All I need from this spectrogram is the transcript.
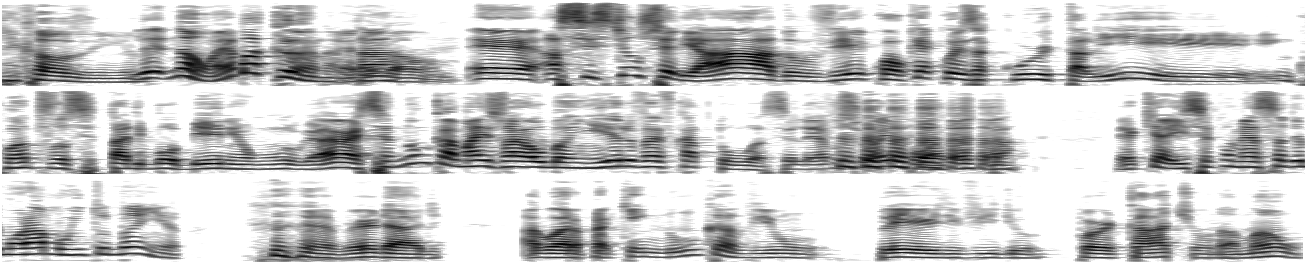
Legalzinho. Le- Não, é bacana, É tá? legal. É, assistir um seriado, ver qualquer coisa curta ali, enquanto você tá de bobeira em algum lugar, você nunca mais vai ao banheiro e vai ficar à toa. Você leva o seu iPod, tá? É que aí você começa a demorar muito no banheiro. é verdade. Agora, pra quem nunca viu um player de vídeo portátil na mão,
